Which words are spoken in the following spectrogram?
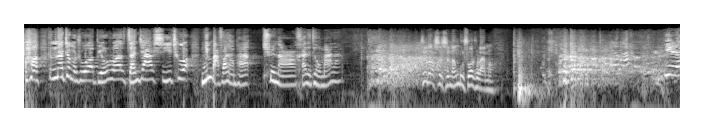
啊，那这么说，比如说咱家是一车，您把方向盘，去哪儿还得听我妈的。知道事实能不说出来吗？来来来一人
